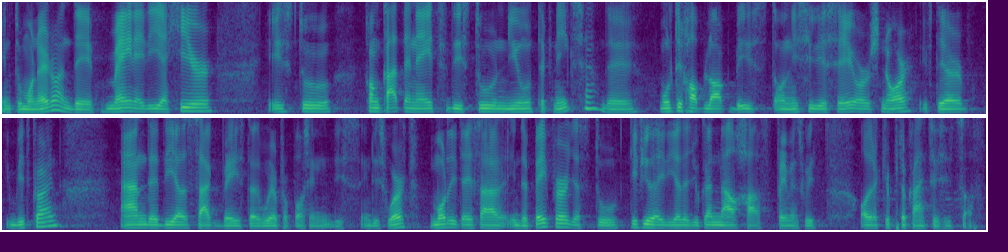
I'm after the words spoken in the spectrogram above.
into Monero. And the main idea here is to concatenate these two new techniques, uh, the multi-hop block based on ECDSA or Schnorr if they're in Bitcoin, and the DL-SAG base that we're proposing in this, in this work. More details are in the paper, just to give you the idea that you can now have payments with other cryptocurrencies itself.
